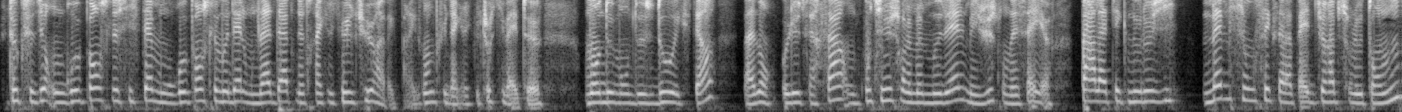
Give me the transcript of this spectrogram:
plutôt que se dire on repense le système, on repense le modèle, on adapte notre agriculture avec par exemple une agriculture qui va être euh, moins demandeuse d'eau, etc. Bah non, au lieu de faire ça, on continue sur le même modèle, mais juste on essaye euh, par la technologie, même si on sait que ça va pas être durable sur le temps long,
